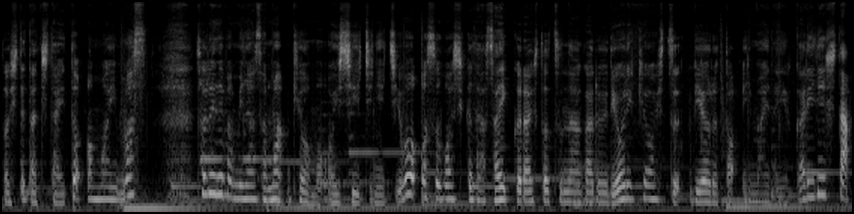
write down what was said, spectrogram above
そして立ちたいと思います。それでは皆様今日も美味しい一日をお過ごしください。暮らしとつながる料理教室ビオルト今井田ゆかりでした。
